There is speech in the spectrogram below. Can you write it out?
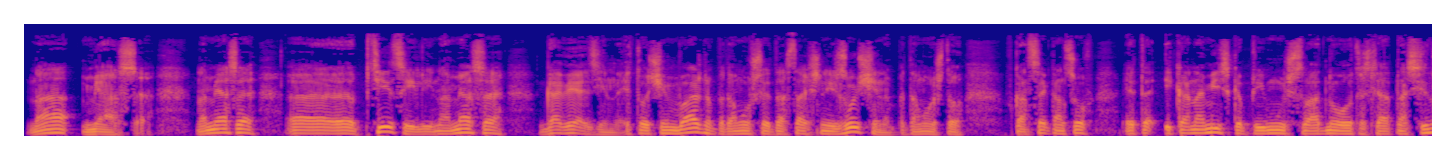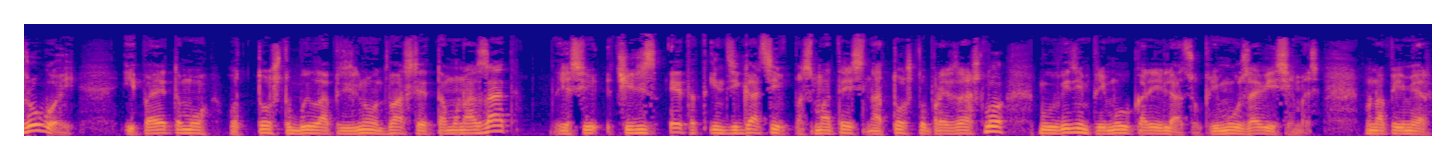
на мясо, на мясо э, птицы или на мясо говядины. Это очень важно, потому что это достаточно изучено, потому что, в конце концов, это экономическое преимущество одной отрасли относительно другой. И поэтому вот то, что было определено 20 лет тому назад – если через этот индикатив посмотреть на то, что произошло, мы увидим прямую корреляцию, прямую зависимость. Ну, например,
